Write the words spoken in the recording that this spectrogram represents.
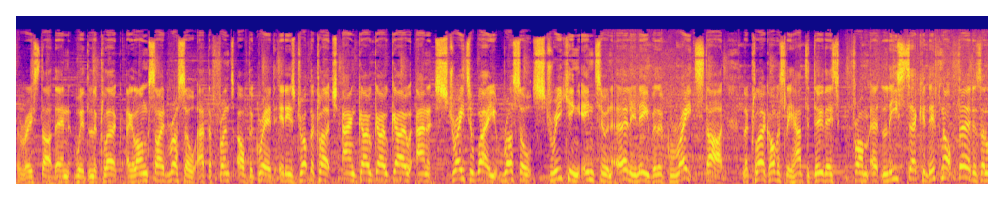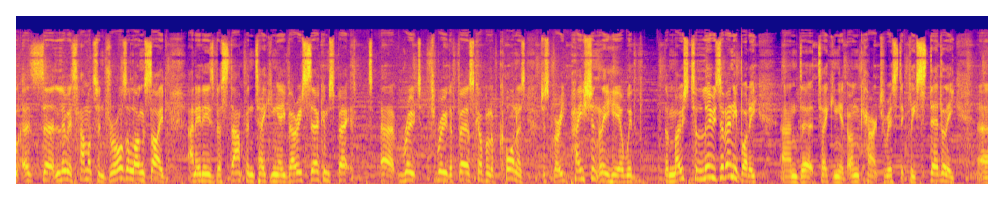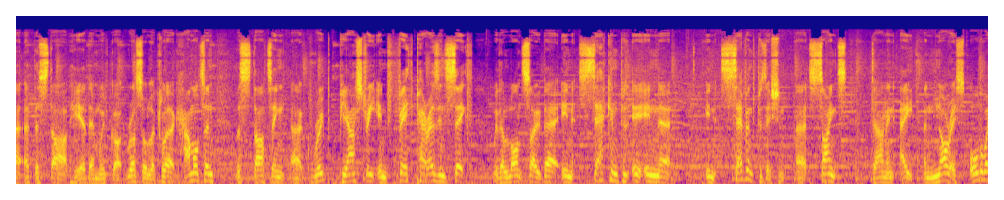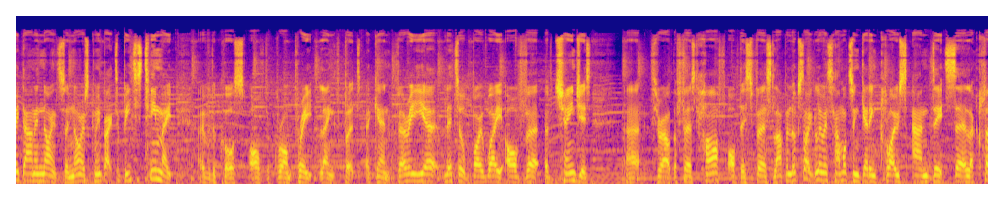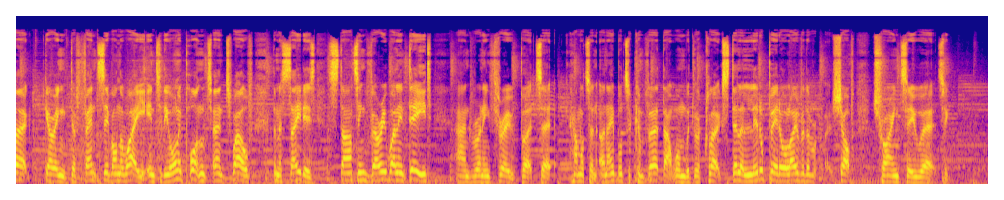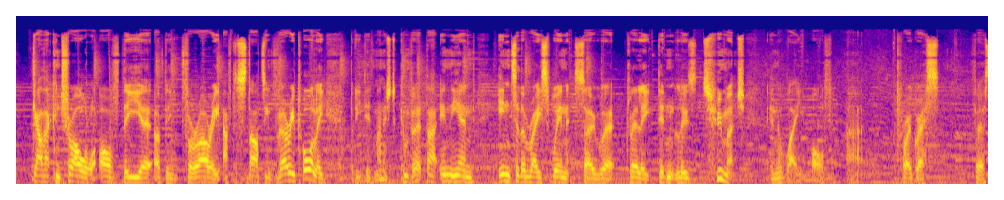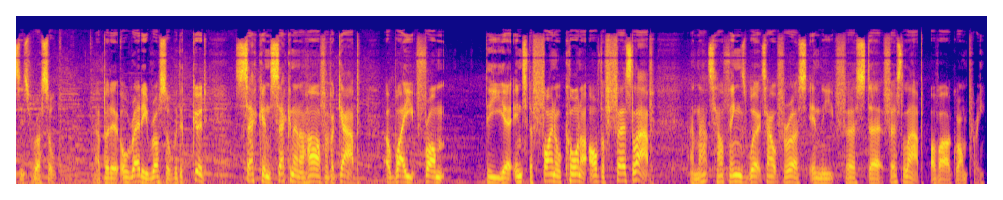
The race start then with Leclerc alongside Russell at the front of the grid. It is drop the clutch and go, go, go. And straight away, Russell streaking into an early lead with a great start. Leclerc obviously had to do this from at least second, if not third, as, as uh, Lewis Hamilton draws alongside. And it is Verstappen taking a very circumspect uh, route through the first couple of corners, just very patiently here with the most to lose of anybody and uh, taking it uncharacteristically steadily uh, at the start here. Then we've got Russell, Leclerc, Hamilton, the starting uh, group, Piastri in fifth, Perez in sixth, with Alonso there in second, in uh, in seventh position, uh, Sainz down in eighth, and Norris all the way down in ninth. So Norris coming back to beat his teammate over the course of the Grand Prix length. But again, very uh, little by way of, uh, of changes. Uh, throughout the first half of this first lap. It looks like Lewis Hamilton getting close, and it's uh, Leclerc going defensive on the way into the all important turn 12. The Mercedes starting very well indeed and running through, but uh, Hamilton unable to convert that one with Leclerc still a little bit all over the shop, trying to uh, to gather control of the uh, of the Ferrari after starting very poorly, but he did manage to convert that in the end into the race win. So uh, clearly didn't lose too much in the way of uh, progress versus Russell. Uh, but uh, already Russell with a good second, second and a half of a gap away from the uh, into the final corner of the first lap, and that's how things worked out for us in the first first lap of our Grand Prix.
